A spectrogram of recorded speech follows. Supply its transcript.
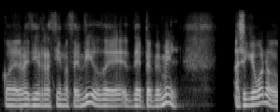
con el Betis recién ascendido de, de Pepe Mel. Así que bueno,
